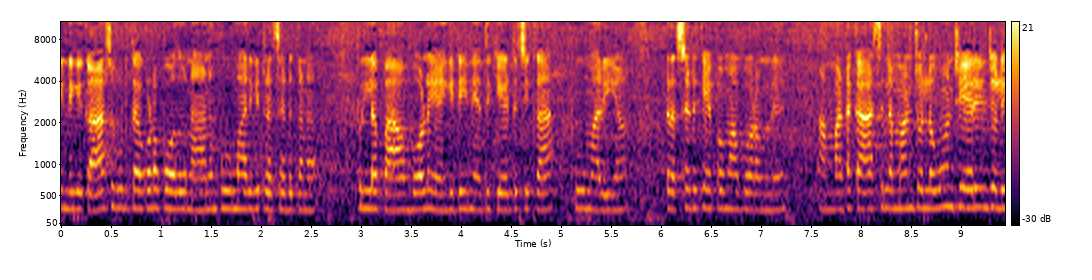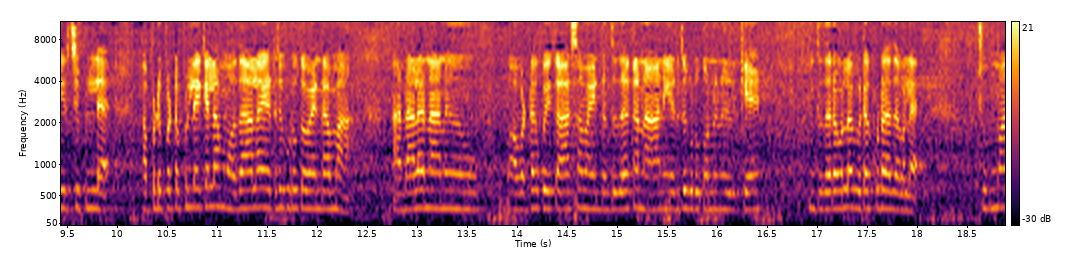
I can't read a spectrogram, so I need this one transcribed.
இன்றைக்கி காசு கொடுத்தா கூட போதும். நானும் பூ மாறிக்கு ட்ரெஸ் எடுக்கணும். பிள்ளை பாவம் போல் என்கிட்டயும் நேற்று கேட்டுச்சுக்கா பூ மாறியும் ட்ரெஸ் எடுக்க எப்போமா போகிறோம்னு அம்மாட்ட காசு இல்லைம்மான்னு சொல்லவும் சரின்னு சொல்லிடுச்சு பிள்ளை. அப்படிப்பட்ட பிள்ளைக்கெல்லாம் முதலாக எடுத்து கொடுக்க வேண்டாமா? அதனால் நான் அவட்ட போய் காசை வாங்கிட்டு வந்ததாக்கா நானும் எடுத்து கொடுக்கணும்னு இருக்கேன். இந்த தடவைலாம் விடக்கூடாது அவளை. சும்மா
